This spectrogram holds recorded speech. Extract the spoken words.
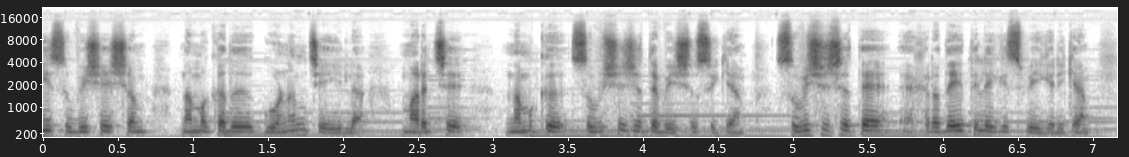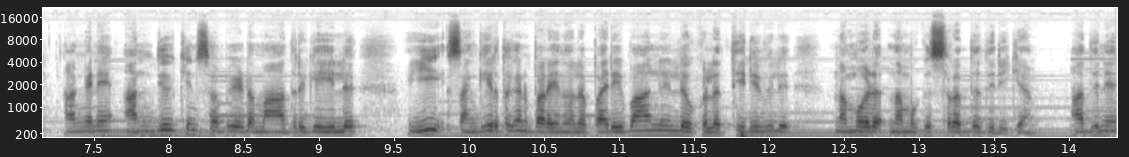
ഈ സുവിശേഷം നമുക്കത് ഗുണം ചെയ്യില്ല. മറിച്ച് നമുക്ക് സുവിശേഷത്തെ വിശ്വസിക്കാം. സുവിശേഷത്തെ ഹൃദയത്തിലേക്ക് സ്വീകരിക്കാം. അങ്ങനെ അന്ത്യോക്യൻ സഭയുടെ മാതൃകയിൽ ഈ സങ്കീർത്തകൻ പറയുന്ന പോലെ പരിപാലനയിലേക്കുള്ള തിരിവിൽ നമ്മൾ നമുക്ക് ശ്രദ്ധ തിരിക്കാം. അതിന്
